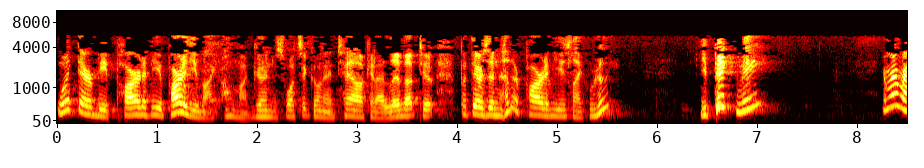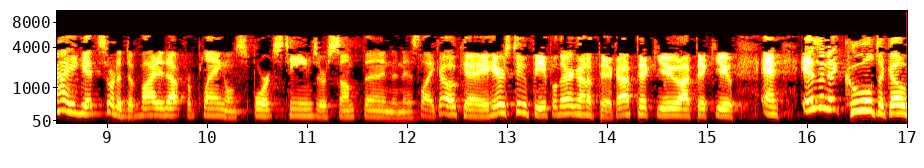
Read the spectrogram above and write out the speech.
Would there be part of you, part of you like, oh my goodness, what's it going to entail? Can I live up to it? But there's another part of you is like, really? You picked me? Remember how you get sort of divided up for playing on sports teams or something, and it's like, okay, here's two people, they're going to pick. I pick you, I pick you. And isn't it cool to go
